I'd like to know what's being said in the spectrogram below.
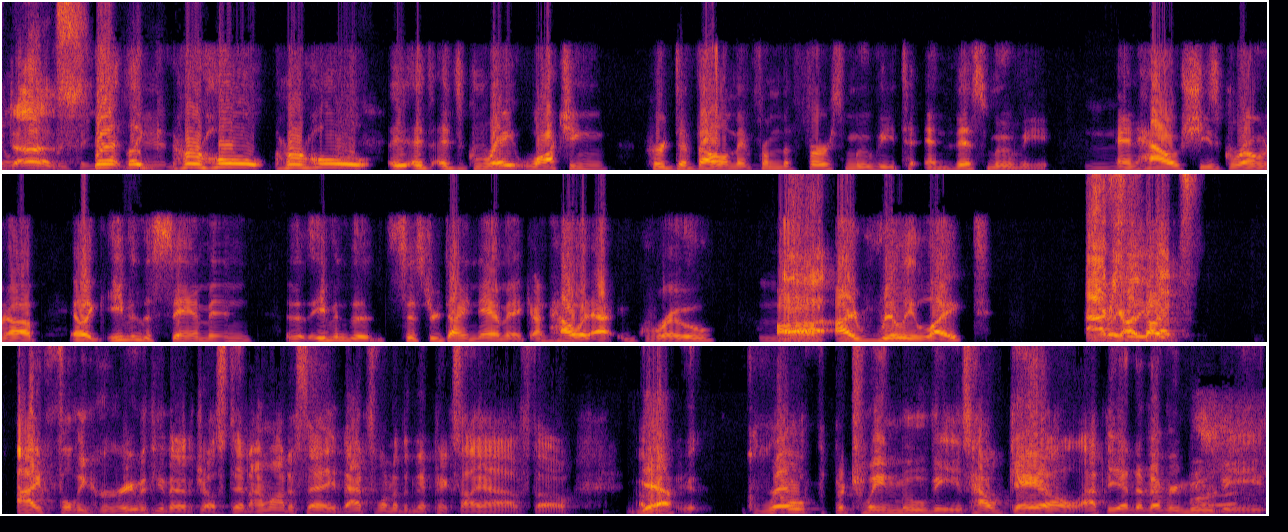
Steals does. but like in. her whole her whole it, it's- it's great watching her development from the first movie to and this movie Mm. and how she's grown up and like even the salmon even the sister dynamic and how it a- grew Uh, i really liked Like, I Actually, thought- that's I fully agree with you there, Justin. I want to say that's one of the nitpicks I have, though. Yeah. About Growth between movies, how Gail at the end of every movie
